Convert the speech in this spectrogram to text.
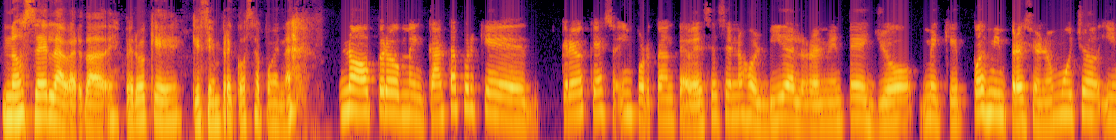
no sé la verdad, espero que, que siempre cosa buena. No, pero me encanta porque creo que es importante, a veces se nos olvida, realmente yo me que pues me impresionó mucho y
